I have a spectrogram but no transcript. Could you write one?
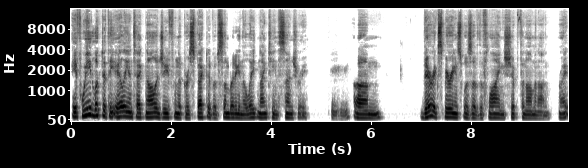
if we looked at the alien technology from the perspective of somebody in the late 19th century, mm-hmm. um, their experience was of the flying ship phenomenon, right?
